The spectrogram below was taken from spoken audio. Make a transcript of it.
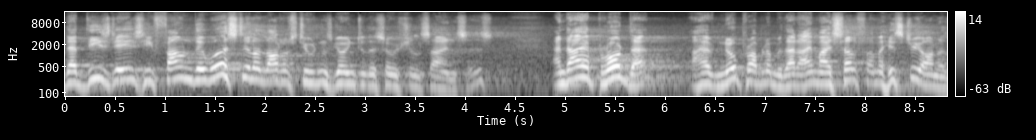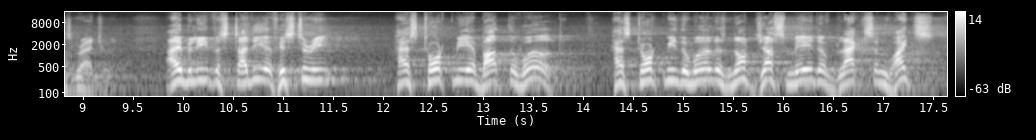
that these days he found there were still a lot of students going to the social sciences. And I applaud that. I have no problem with that. I myself am a history honors graduate. I believe the study of history has taught me about the world, has taught me the world is not just made of blacks and whites,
